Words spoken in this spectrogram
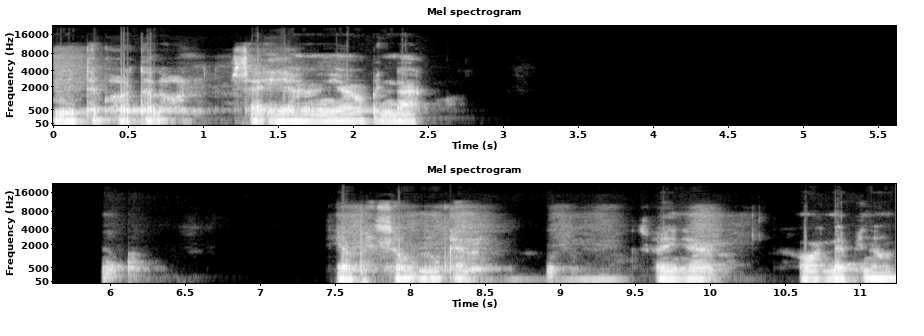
มีแต่พอตลอดใส่หางยาวเป็นดักเดี๋ยวไปส่งน้ำกันสวยงามหอนนะพี่น้อง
